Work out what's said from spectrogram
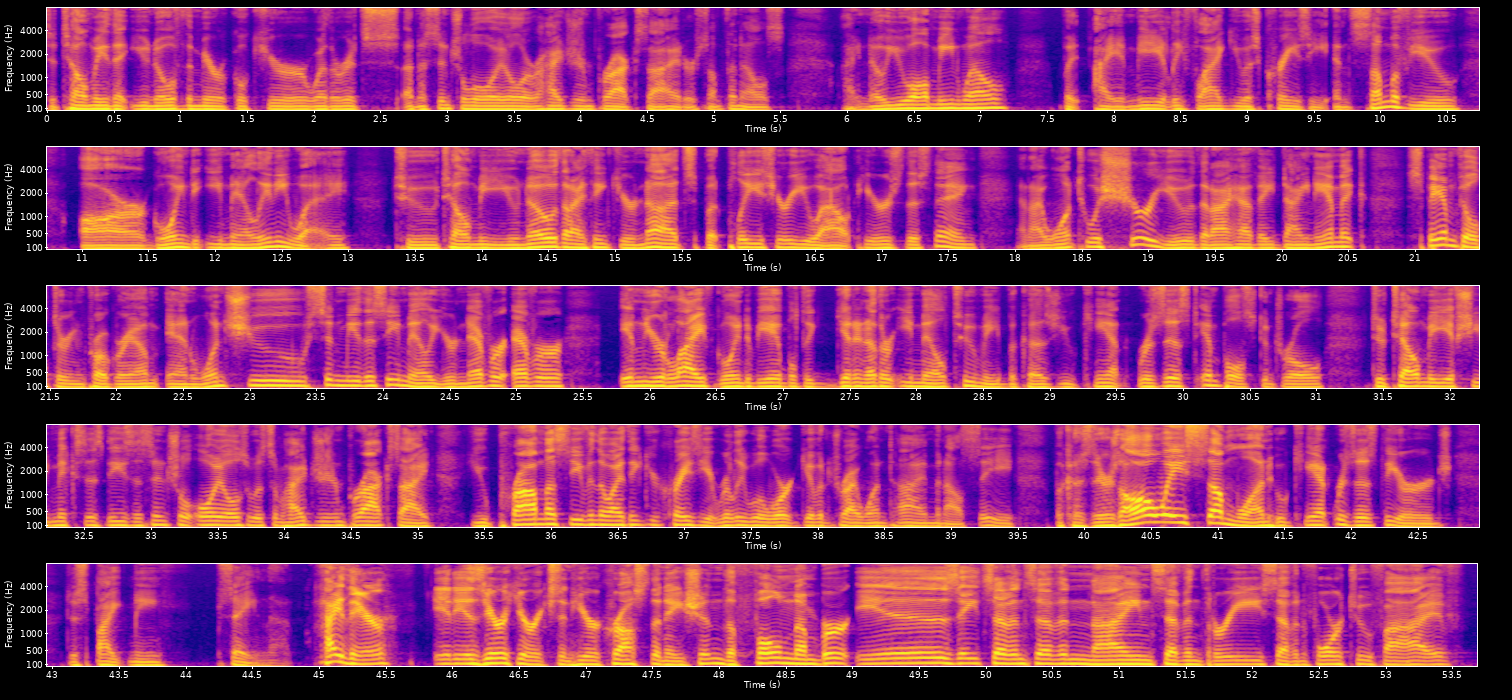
to tell me that you know of the miracle cure, whether it's an essential oil or hydrogen peroxide or something else. I know you all mean well but I immediately flag you as crazy. And some of you are going to email anyway to tell me you know that I think you're nuts, but please hear you out. Here's this thing. And I want to assure you that I have a dynamic spam filtering program. And once you send me this email, you're never, ever in your life going to be able to get another email to me because you can't resist impulse control to tell me if she mixes these essential oils with some hydrogen peroxide. You promise, even though I think you're crazy, it really will work. Give it a try one time and I'll see. Because there's always someone who can't resist the urge, despite me saying that. Hi there. It is Erick Erickson here across the nation. The phone number is 877 973 7425.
